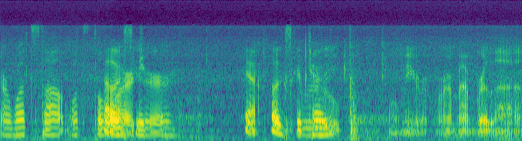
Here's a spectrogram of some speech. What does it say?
Or what's that? What's the That looks larger Yeah, that looks good, Kylie. group? Let me re- remember that.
